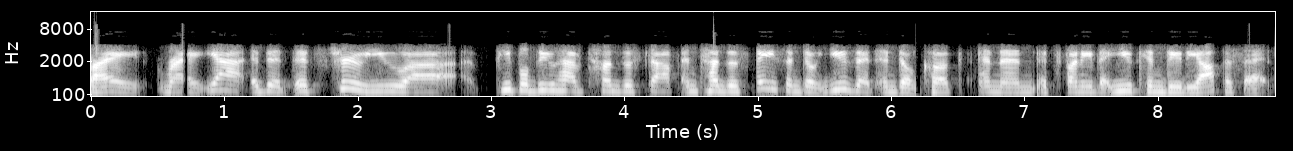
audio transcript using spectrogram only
Right, right. Yeah, it, it, it's true. You uh people do have tons of stuff and tons of space and don't use it and don't cook and then it's funny that you can do the opposite.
